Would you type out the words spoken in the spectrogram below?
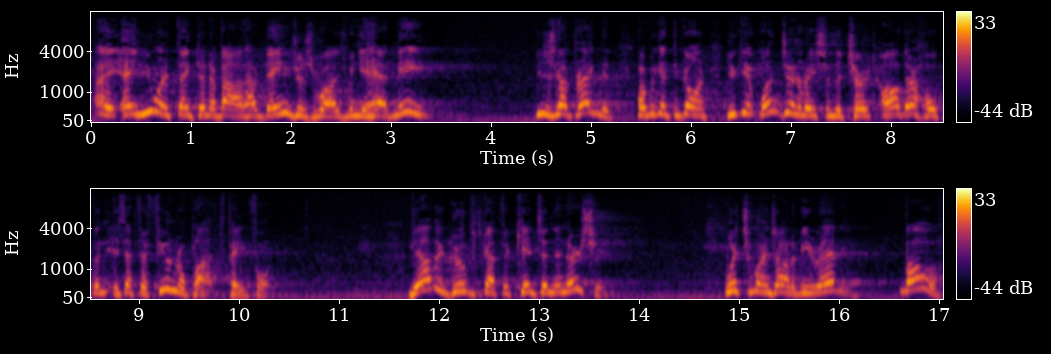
hey, hey, you weren't thinking about how dangerous was when you had me. You just got pregnant. But we get to going. You get one generation of the church, all they're hoping is that their funeral plot's paid for. The other group's got their kids in the nursery. Which ones ought to be ready? Both.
